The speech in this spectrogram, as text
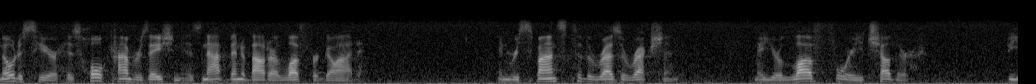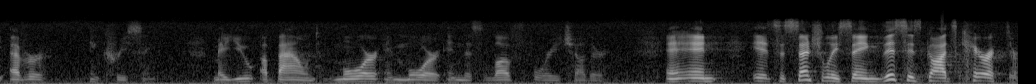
Notice here, his whole conversation has not been about our love for God. In response to the resurrection, may your love for each other be ever increasing. May you abound more and more in this love for each other. And, it's essentially saying this is God's character.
